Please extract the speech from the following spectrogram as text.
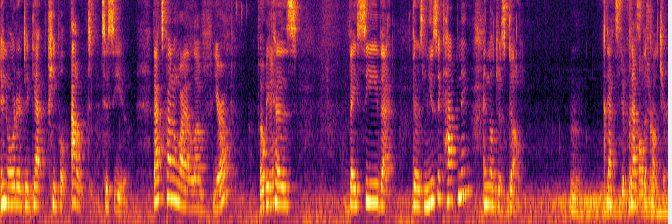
in order to get people out to see you. That's kind of why I love Europe okay because they see that there's music happening and they'll just go. Hmm. That's Different that's culture. the culture.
